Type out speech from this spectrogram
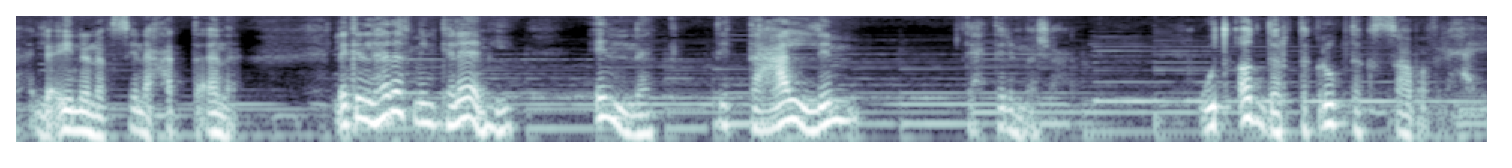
لقينا نفسنا حتى أنا. لكن الهدف من كلامي إنك تتعلم تحترم مشاعرك وتقدر تجربتك الصعبة في الحياة.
